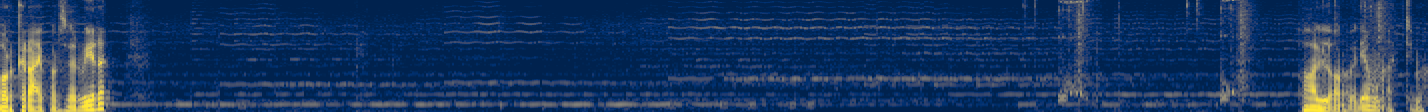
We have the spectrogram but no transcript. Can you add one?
Warcry può servire. Allora, vediamo un attimo.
